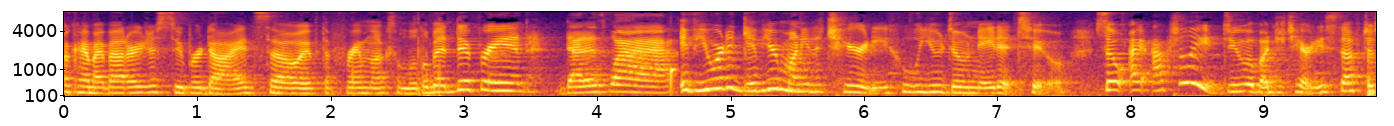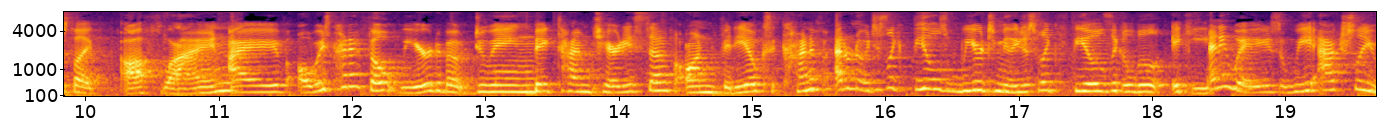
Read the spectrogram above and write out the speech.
Okay, my battery just super died. So if the frame looks a little bit different, that is why. If you were to give your money to charity, who will you donate it to? So I actually do a bunch of charity stuff just like offline. I've always kind of felt weird about doing big time charity stuff on video because it kind of, I don't know, it just like feels weird to me. It just like feels like a little icky. Anyways, we actually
